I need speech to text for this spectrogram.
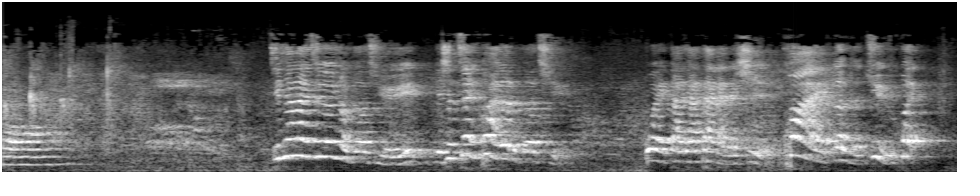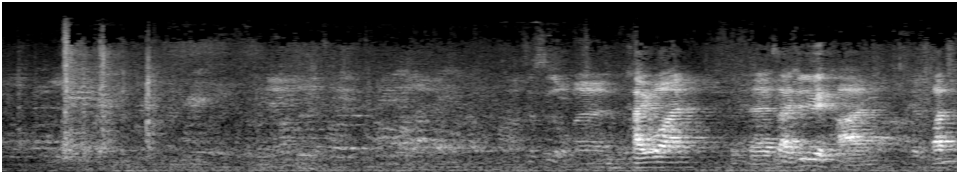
哦。接下来最后一首歌曲，也是最快乐的歌曲，为大家带来的是快乐的聚会。这是我们台湾呃在日月潭的传统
